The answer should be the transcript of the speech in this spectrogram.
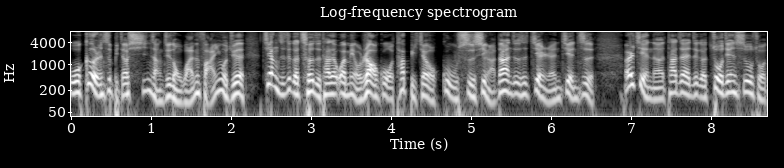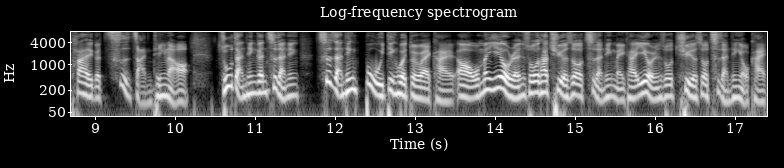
我个人是比较欣赏这种玩法，因为我觉得这样子这个车子它在外面有绕过，它比较有故事性啊。当然这是见仁见智，而且呢，它在这个坐监事务所，它还有一个次展厅了啊。主展厅跟次展厅，次展厅不一定会对外开啊、哦。我们也有人说他去的时候次展厅没开，也有人说去的时候次展厅有开。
